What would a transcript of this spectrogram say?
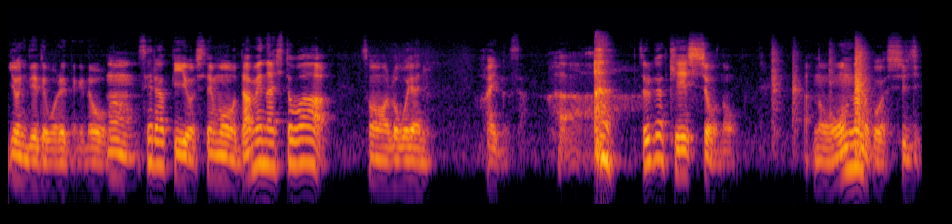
世に出てこれるんだけど、うん。セラピーをしてもダメな人はそのまま牢屋に入るのさはあ。それが警視庁のあの女の子が主人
